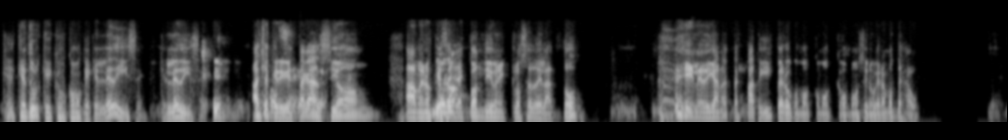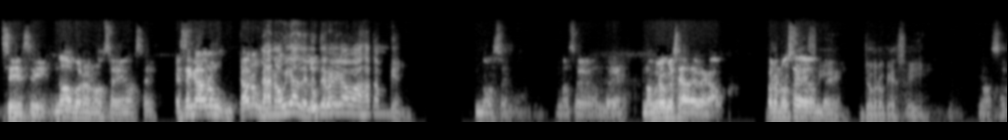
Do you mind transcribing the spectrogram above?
¿Qué, qué tú, qué- como que, ¿qué él le dice? ¿Qué él le dice? Hacho, escribí esta canción, a menos que Yo se no- haya escondido en el closet de las dos. y le diga, no, esta es para ti, pero como, como, como si no hubiéramos dejado. Sí, sí. No, pero no sé, no sé. Ese cabrón, cabrón, La novia de él ¿Tú es de? Vega Baja también. no sé. No sé de dónde es. No creo que sea de Vega. Baja, Pero no sé de dónde es. Yo creo que sí. No sé.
